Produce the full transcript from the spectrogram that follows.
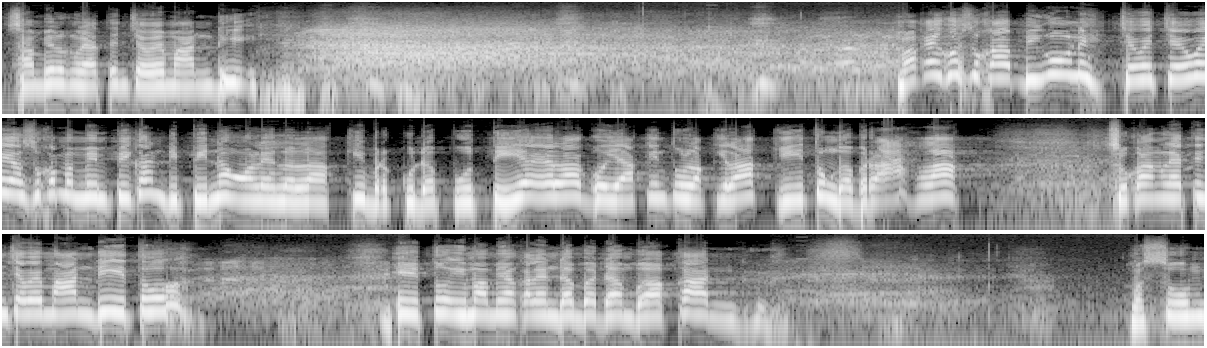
Sambil ngeliatin cewek mandi. Makanya gue suka bingung nih, cewek-cewek yang suka memimpikan dipinang oleh lelaki berkuda putih. Ya elah gue yakin tuh laki-laki itu gak berakhlak. Suka ngeliatin cewek mandi itu. Itu imam yang kalian damba-dambakan. Mesum.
